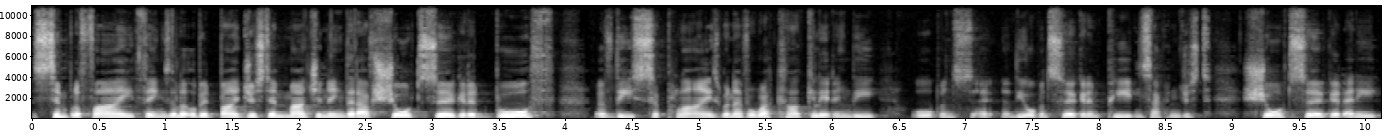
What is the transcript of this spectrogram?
simplify things a little bit by just imagining that I've short-circuited both of these supplies. Whenever we're calculating the open, the open circuit impedance, I can just short-circuit any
